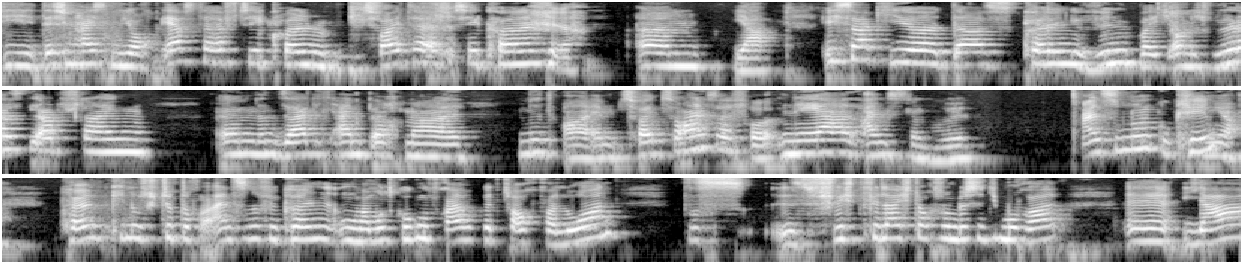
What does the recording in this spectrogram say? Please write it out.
die, deswegen heißen die auch erster FC Köln und zweiter FC Köln. ja. Ähm, ja, ich sag hier, dass Köln gewinnt, weil ich auch nicht will, dass die absteigen. Ähm, dann sage ich einfach mal mit einem 2 zu 1 Erfolg. Nee, 1 zu 0. 1 zu 0, okay. Ja. Köln, Kino stimmt auf 1 zu 0 für Köln. Und man muss gucken, Freiburg wird auch verloren. Das ist, schwächt vielleicht doch so ein bisschen die Moral. Äh, ja.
